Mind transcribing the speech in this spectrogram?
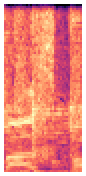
buzz.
